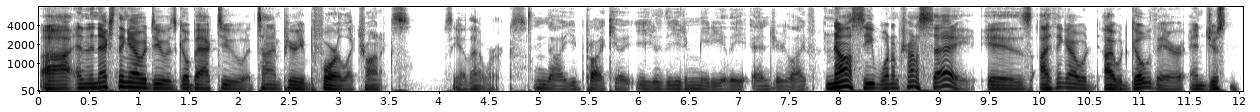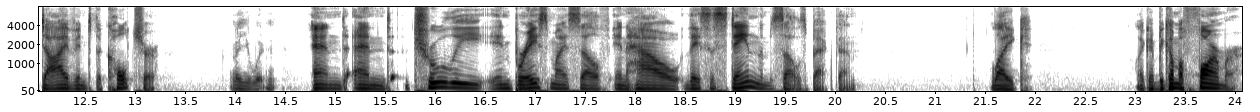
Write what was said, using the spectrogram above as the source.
Uh, and the next thing I would do is go back to a time period before electronics. See how that works. no, you'd probably kill you'd, you'd immediately end your life. No, see what I'm trying to say is I think I would I would go there and just dive into the culture No, you wouldn't. and and truly embrace myself in how they sustained themselves back then. Like like I become a farmer.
